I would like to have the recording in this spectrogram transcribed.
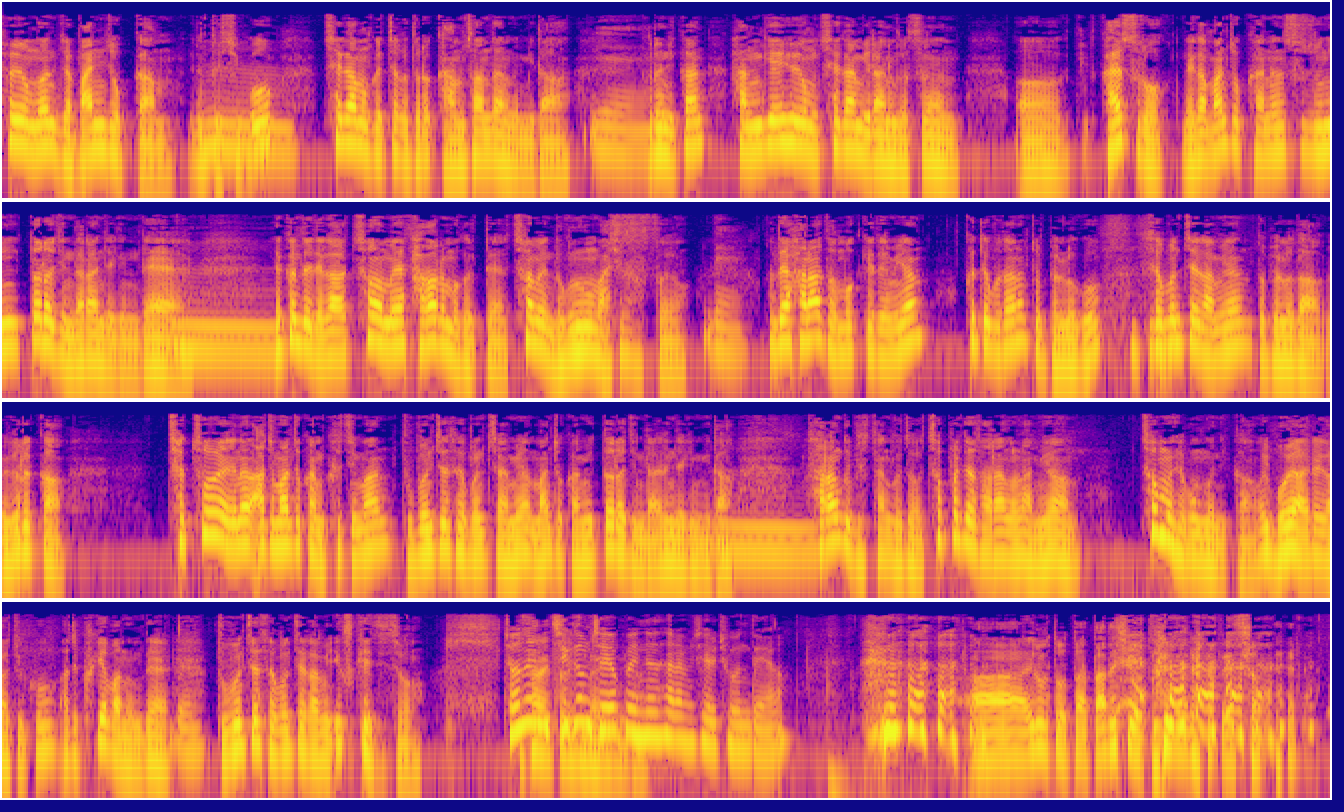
효용은 이제 만족감 이런 음. 뜻이고 체감은 글자가 들어 감소한다는 겁니다. 예. 그러니까 한계 효용 체감이라는 것은 어, 갈수록 내가 만족하는 수준이 떨어진다라는 얘기인데, 음. 예컨대 내가 처음에 사과를 먹을 때, 처음에 너무너무 맛있었어요. 네. 근데 하나 더 먹게 되면, 그때보다는 좀 별로고, 세 번째 가면 또 별로다. 왜 그럴까? 최초에는 아주 만족감이 크지만, 두 번째, 세 번째 하면 만족감이 떨어진다. 이런 얘기입니다. 음. 사랑도 비슷한 거죠. 첫 번째 사랑을 하면, 처음 해본 거니까, 어, 뭐야, 이래가지고 아주 크게 봤는데, 네. 두 번째, 세 번째 가면 익숙해지죠. 저는 지금 제 옆에 있는 사람이 제일 좋은데요. 아, 이러면 또 표현해야 되죠.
